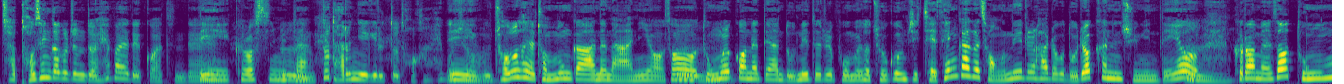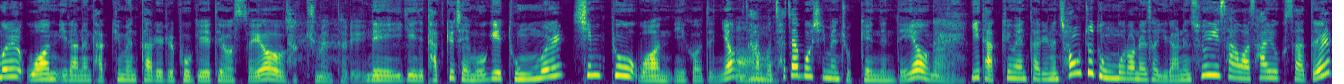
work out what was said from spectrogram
자, 더 생각을 좀 더 해봐야 될 것 같은데. 네, 그렇습니다. 음, 또 다른 얘기를 또 더 해보죠. 네, 뭐 저도 사실 전문가는 아니어서 음. 동물권에 대한 논의들을 보면서 조금씩 제 생각을 정리를 하려고 노력하는 중인데요. 음. 그러면서 동물원이라는 다큐멘터리를 보게 되었어요. 다큐멘터리. 네, 이게 이제 다큐 제목이 동물 심표원이거든요. 어. 한번 찾아보시면 좋겠는데요. 네. 이 다큐멘터리는 청주동물원에서 일하는 수의사와 사육사들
